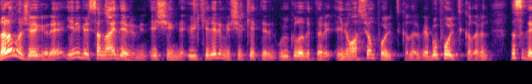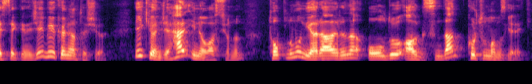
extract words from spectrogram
Daran Hoca'ya göre yeni bir sanayi devriminin eşiğinde ülkelerin ve şirketlerin uyguladıkları inovasyon politikaları ve bu politikaların nasıl destekleneceği büyük önem taşıyor. İlk önce her inovasyonun toplumun yararına olduğu algısından kurtulmamız gerek.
